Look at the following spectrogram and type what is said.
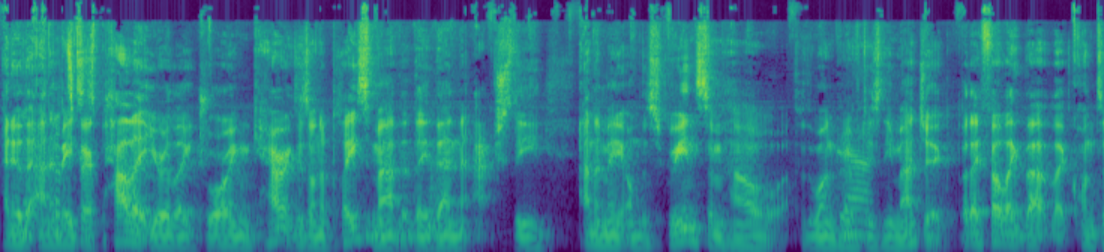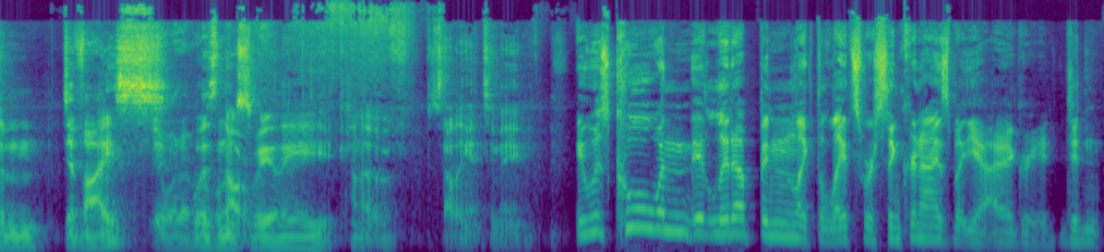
I know the animator's Palate, you're like drawing characters on a placemat that they then actually animate on the screen somehow for the wonder Yeah. of Disney magic. But I felt like that like quantum device Yeah, whatever was not really kind of selling it to me. It was cool when it lit up and like the lights were synchronized, but yeah, I agree. It didn't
